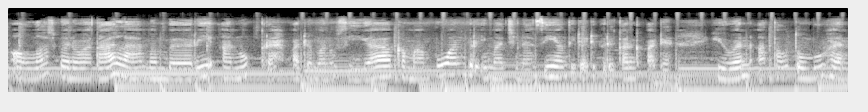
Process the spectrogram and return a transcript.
Allah Subhanahu wa taala memberi anugerah pada manusia kemampuan berimajinasi yang tidak diberikan kepada hewan atau tumbuhan.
